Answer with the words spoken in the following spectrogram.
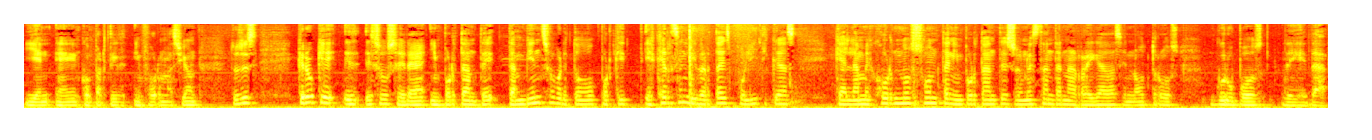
y en, en compartir información. Entonces, creo que e, eso será importante, también sobre todo porque ejercen libertades políticas que a lo mejor no son tan importantes o no están tan arraigadas en otros grupos de edad.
